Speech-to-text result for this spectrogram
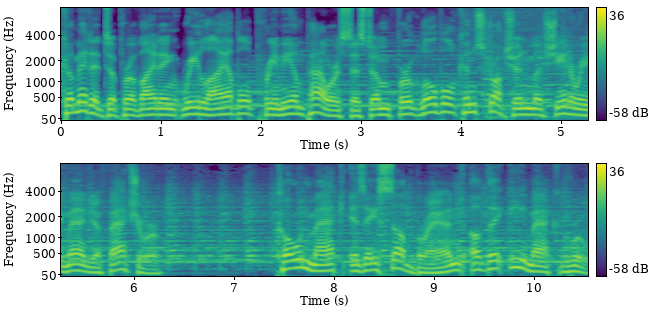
Committed to providing reliable premium power system for global construction machinery manufacturer, ConeMac is a sub-brand of the EMAC Group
